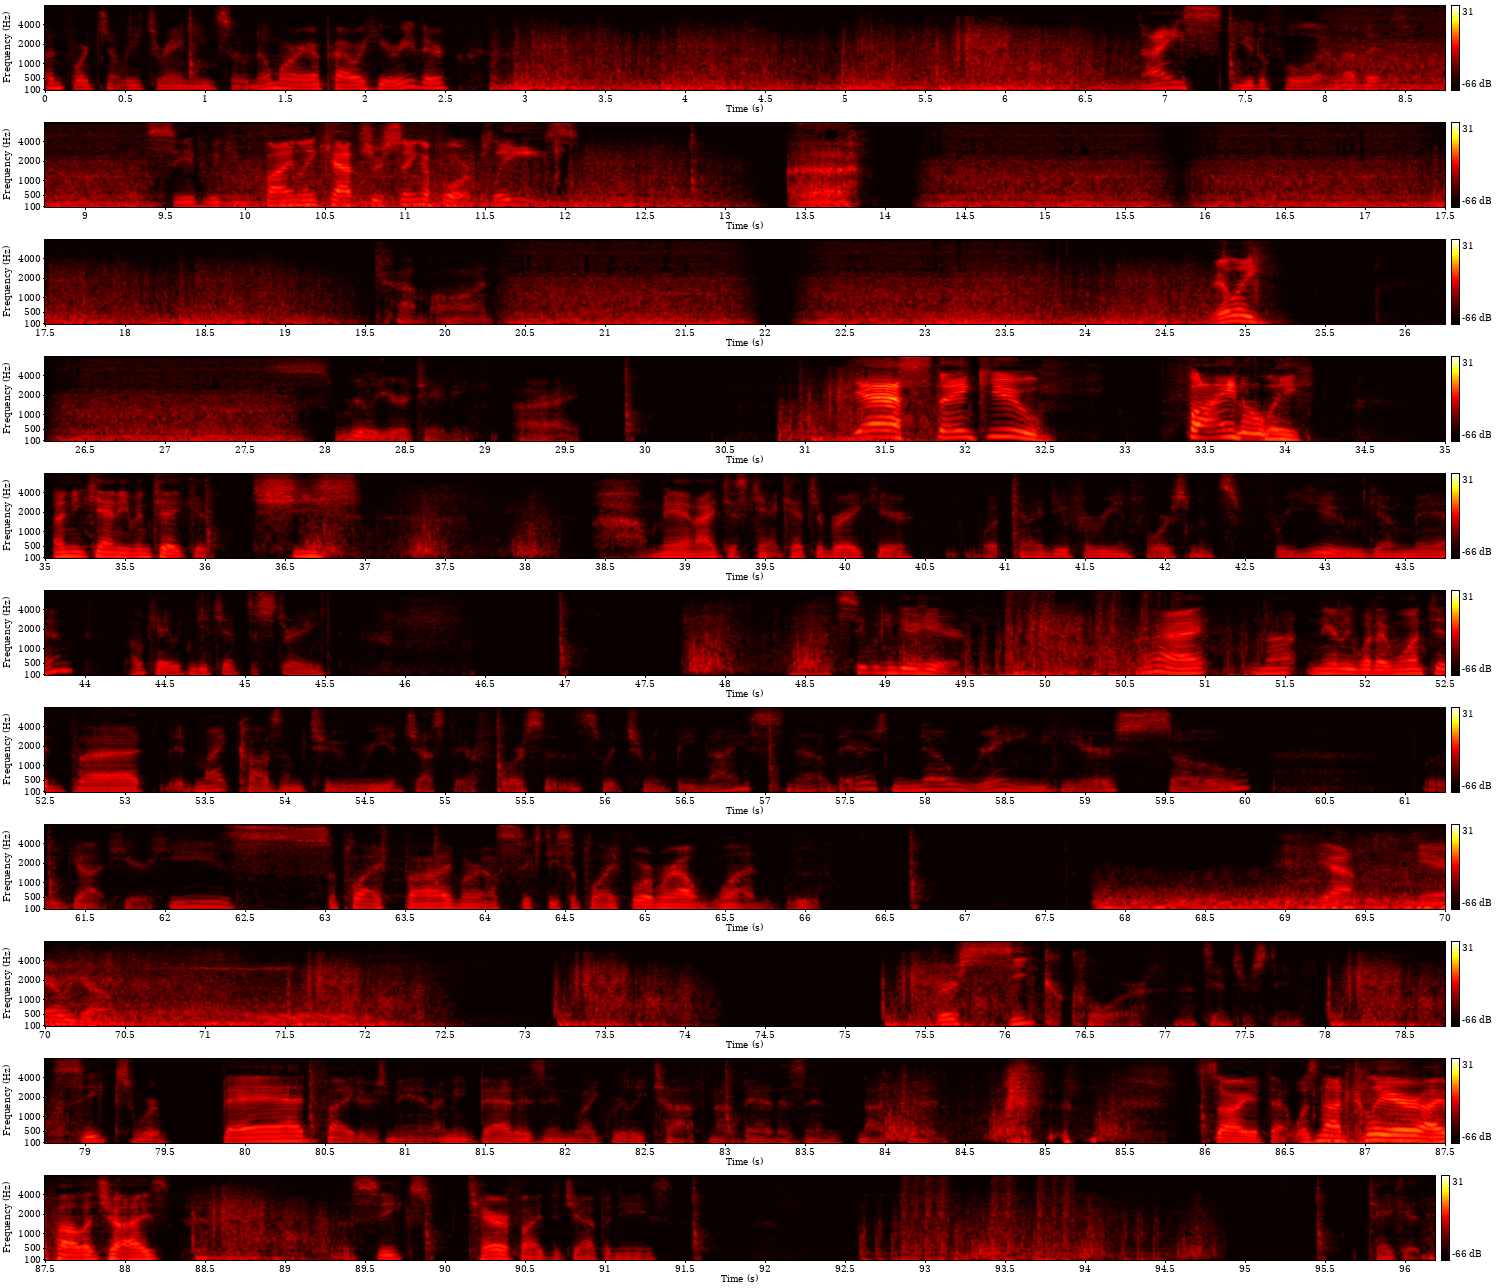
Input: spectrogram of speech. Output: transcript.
unfortunately it's raining, so no more air power here either. Nice, beautiful, I love it. Let's see if we can finally capture Singapore, please. Come on. Really? It's really irritating. All right. Yes, thank you. Finally. And you can't even take it. Jeez. Man, I just can't catch a break here. What can I do for reinforcements for you, young man? Okay, we can get you up to strength. Let's see what we can do here. All right, not nearly what I wanted, but it might cause them to readjust their forces, which would be nice. Now, there's no rain here, so what do we got here? He's supply 5, morale 60, supply 4, morale 1. Ooh. Yeah, here we go. First Sikh Corps. That's interesting. Sikhs were bad fighters, man. I mean, bad as in like really tough, not bad as in not good. Sorry if that was not clear. I apologize. The Sikhs terrified the Japanese. Take it.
